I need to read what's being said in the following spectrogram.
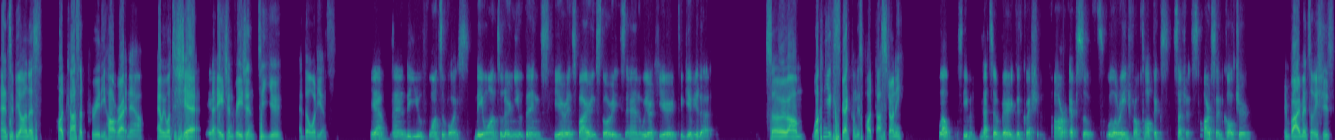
And to be honest, podcasts are pretty hot right now. And we want to share yeah. the Asian region to you and the audience. Yeah, and the youth wants a voice. They want to learn new things, hear inspiring stories, and we are here to give you that. So, um, what can you expect from this podcast, Johnny? Well, Stephen, that's a very good question. Our episodes will range from topics such as arts and culture, environmental issues,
